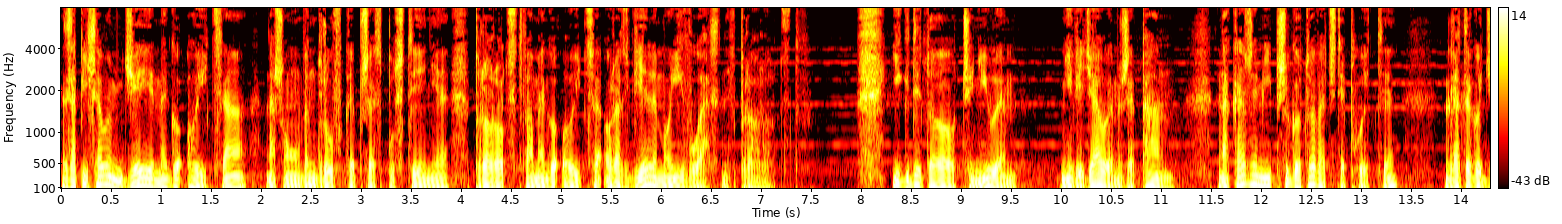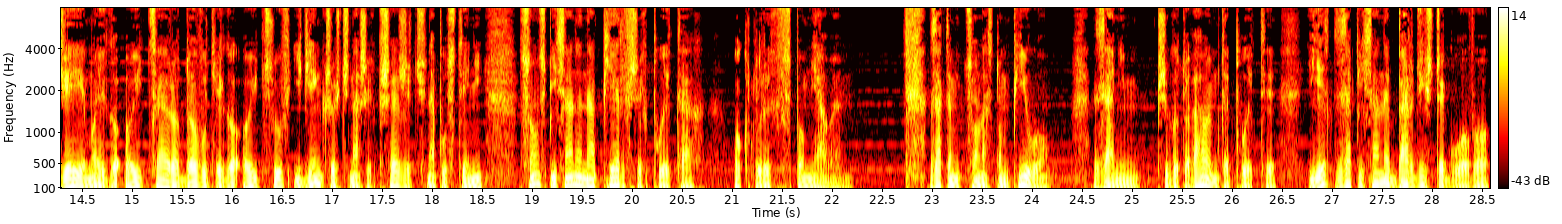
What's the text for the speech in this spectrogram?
zapisałem dzieje mego ojca, naszą wędrówkę przez pustynię, proroctwa mego ojca oraz wiele moich własnych proroctw. I gdy to czyniłem, nie wiedziałem, że Pan nakaże mi przygotować te płyty, dlatego dzieje mojego ojca, rodowód jego ojców i większość naszych przeżyć na pustyni są spisane na pierwszych płytach, o których wspomniałem. Zatem co nastąpiło, zanim przygotowałem te płyty, jest zapisane bardziej szczegółowo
